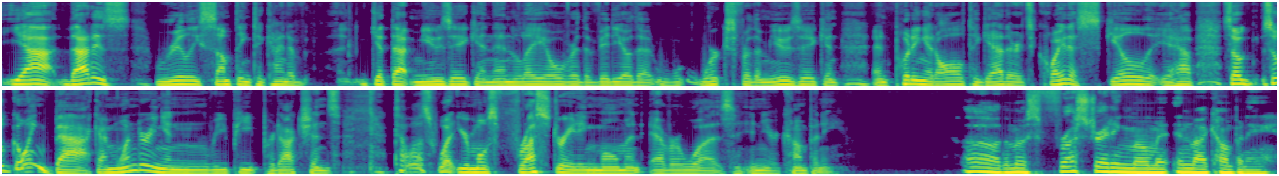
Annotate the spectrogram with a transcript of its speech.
yeah, that is really something to kind of get that music and then lay over the video that w- works for the music and and putting it all together it's quite a skill that you have. So so going back i'm wondering in re-peet productions tell us what your most frustrating moment ever was in your company. Oh the most frustrating moment in my company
